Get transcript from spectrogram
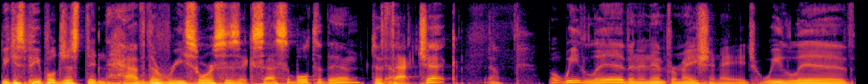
because people just didn't have the resources accessible to them to Yeah. fact check. Yeah. But we live in an information age. We live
